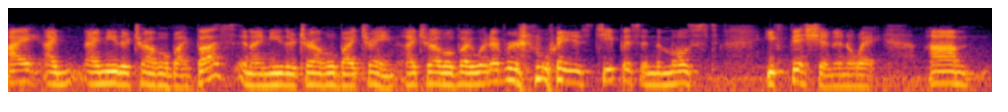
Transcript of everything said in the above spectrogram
I, I, I neither travel by bus, and I neither travel by train. I travel by whatever way is cheapest and the most efficient in a way. Um,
